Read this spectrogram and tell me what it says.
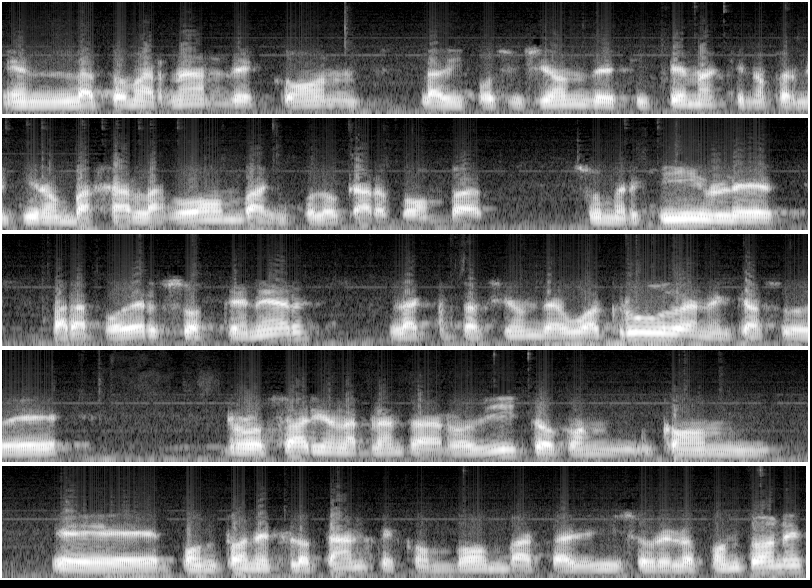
en la toma Hernández, con la disposición de sistemas que nos permitieron bajar las bombas y colocar bombas sumergibles para poder sostener la captación de agua cruda, en el caso de Rosario en la planta de Arroyito, con, con eh, pontones flotantes con bombas allí sobre los pontones.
